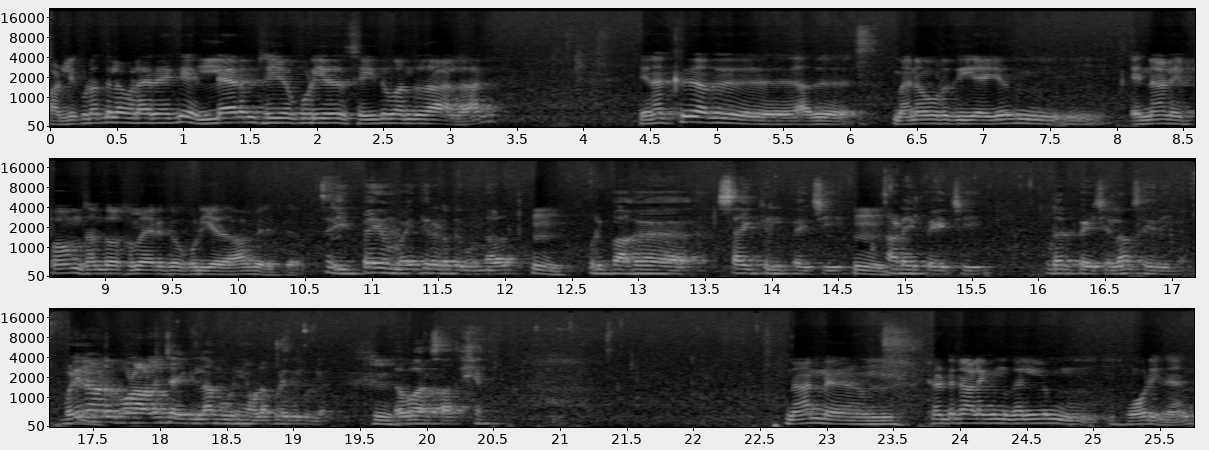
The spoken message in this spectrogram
பள்ளிக்கூடத்தில் வளர்க்க எல்லாரும் செய்யக்கூடியது செய்து வந்ததால் எனக்கு அது அது மன உறுதியையும் என்னால் இப்பவும் சந்தோஷமாக இருக்கக்கூடியதாகவும் இருக்குது சரி இப்பயும் வைத்தியர் இடத்துக்கு வந்தால் குறிப்பாக சைக்கிள் பயிற்சி ம். நடைப்பயிற்சி உடற்பயிற்சி எல்லாம் செய்றீங்க வெளிநாடு போனாலும் சைக்கிள்லாம் போறீங்க அவ்வளோ இதுக்குள்ள எவ்வாறு சாத்தியம்? நான் ரெண்டு நாளைக்கு முதலும் ஓடினேன்.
